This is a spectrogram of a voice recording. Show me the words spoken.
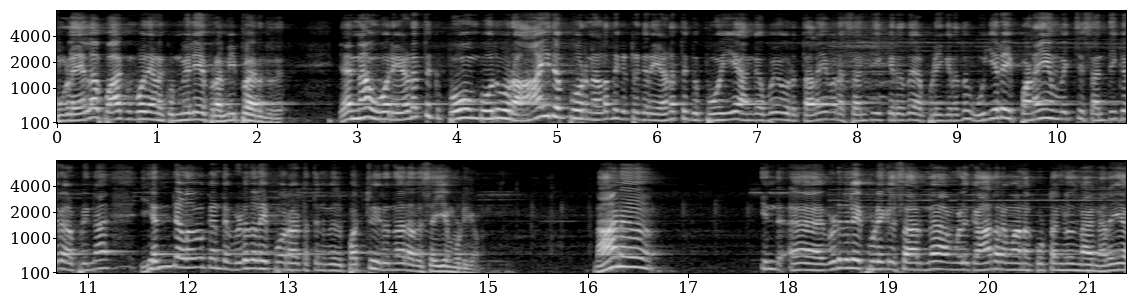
உங்களை எல்லாம் பார்க்கும்போது எனக்கு உண்மையிலேயே பிரமிப்பாக இருந்தது. ஏன்னா ஒரு இடத்துக்கு போகும்போது ஒரு ஆயுத போர் நடந்துக்கிட்டு இருக்கிற இடத்துக்கு போய் அங்கே போய் ஒரு தலைவரை சந்திக்கிறது அப்படிங்கிறது உயிரை பணயம் வச்சு சந்திக்கிறோம் அப்படின்னா எந்த அளவுக்கு அந்த விடுதலை போராட்டத்தின் மீது பற்று இருந்தால் அதை செய்ய முடியும். நானும் இந்த விடுதலை புலிகள் சார்ந்த அவங்களுக்கு ஆதரவான கூட்டங்கள் நான் நிறையா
